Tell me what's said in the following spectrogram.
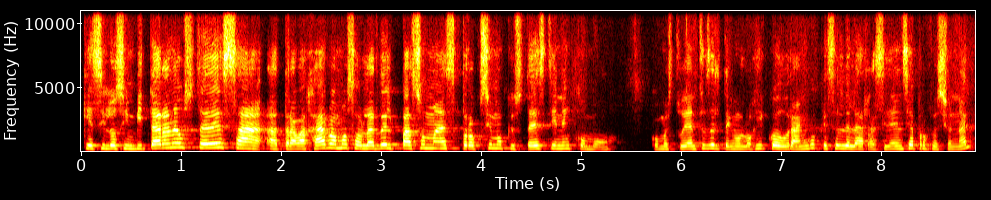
que si los invitaran a ustedes a, trabajar, vamos a hablar del paso más próximo que ustedes tienen como, como estudiantes del Tecnológico de Durango, que es el de la residencia profesional?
